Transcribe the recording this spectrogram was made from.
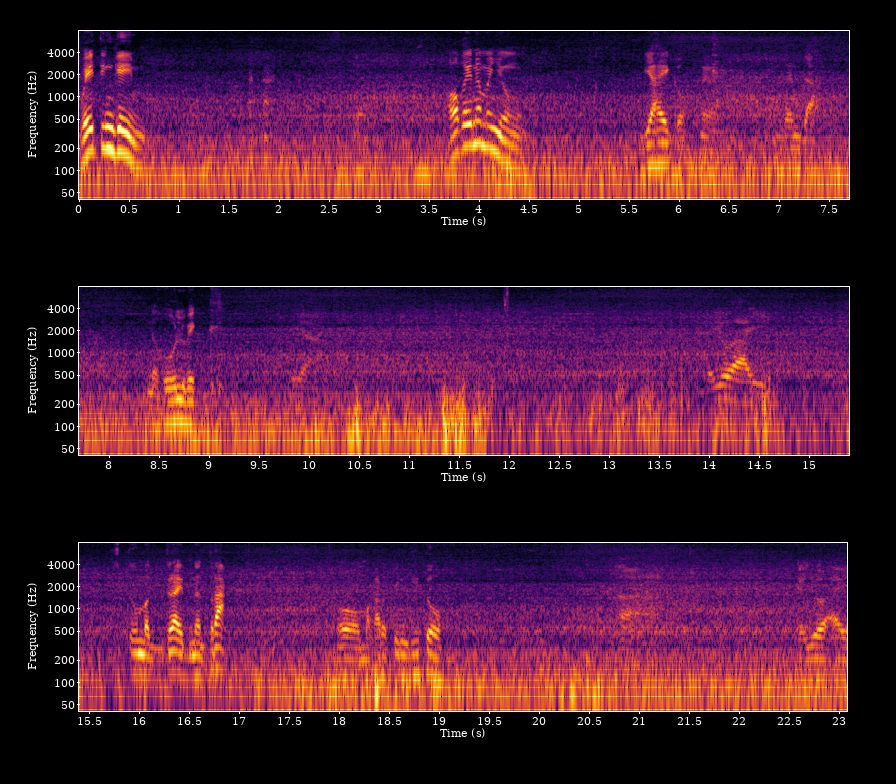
Waiting game okay naman yung biyahe ko. Ngayon ang ganda. The whole week. Yeah. kayo ay gusto mag-drive ng truck o makarating dito. Ah, kayo ay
